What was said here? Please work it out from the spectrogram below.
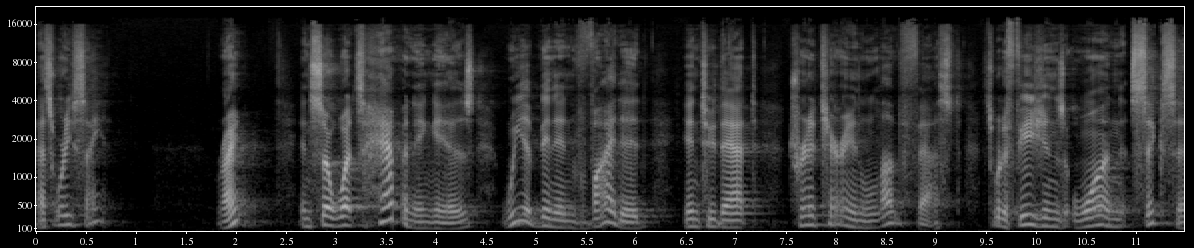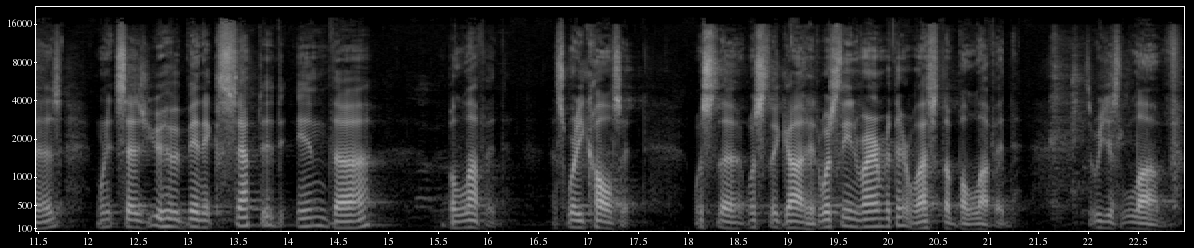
That's what he's saying, right? And so, what's happening is we have been invited into that Trinitarian love fest. That's what Ephesians 1 6 says when it says, You have been accepted in the beloved. That's what he calls it. What's the, what's the Godhead? What's the environment there? Well, that's the beloved. So we just love.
